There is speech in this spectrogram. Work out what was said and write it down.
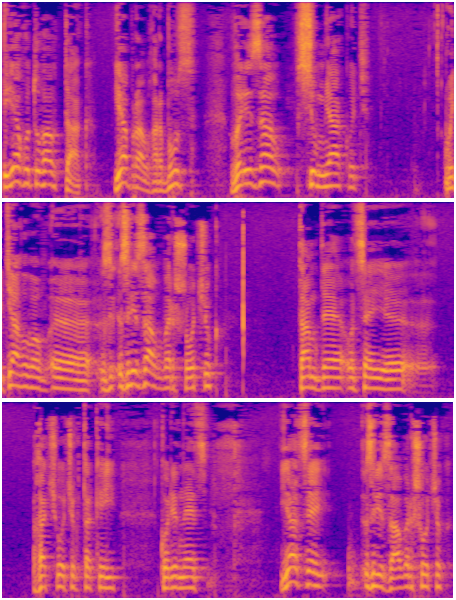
І я готував так: я брав гарбуз, вирізав всю м'якоть, витягував, е, зрізав вершочок там, де оцей е, гачочок такий, корінець. Я цей зрізав вершочок,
